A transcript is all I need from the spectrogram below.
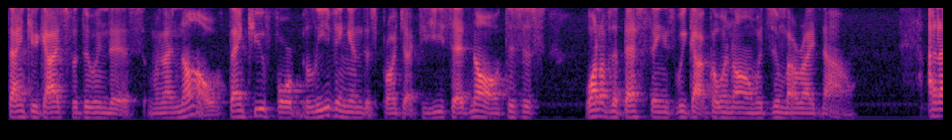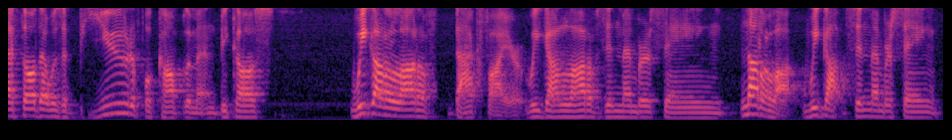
Thank you guys for doing this. I'm like, no, thank you for believing in this project. He said, no, this is one of the best things we got going on with Zumba right now. And I thought that was a beautiful compliment because we got a lot of backfire. We got a lot of Zin members saying, not a lot, we got Zin members saying,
